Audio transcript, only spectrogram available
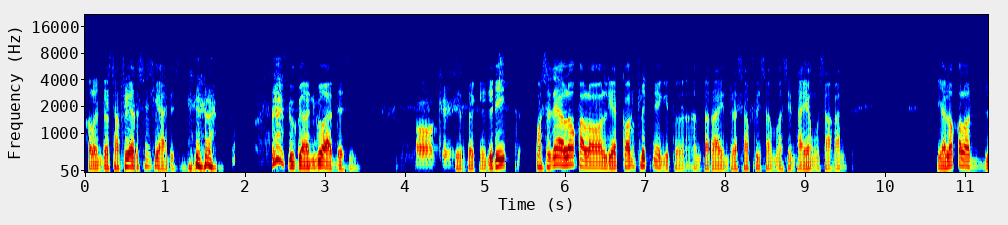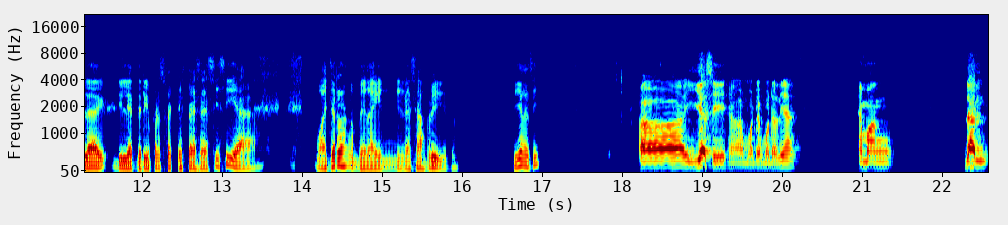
kalau Indra Safri harusnya sih ada sih. Dugaan gue ada sih Oh, Oke. dirteknya. Jadi maksudnya lo kalau lihat konfliknya gitu antara Indra Safri sama Sintayong misalkan, ya lo kalau dilihat dari perspektif PSSI sih ya wajar lah ngebelain Indra Safri gitu. Iya gak sih? Eh, iya sih, eh, model-modelnya emang dan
